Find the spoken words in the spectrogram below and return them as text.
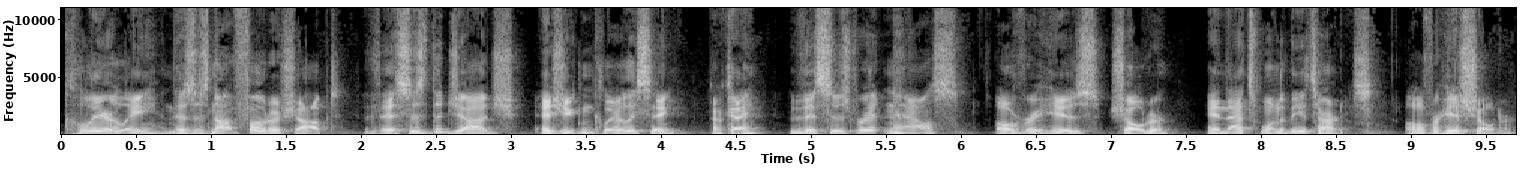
clearly, this is not photoshopped. This is the judge, as you can clearly see. Okay. This is Rittenhouse over his shoulder, and that's one of the attorneys over his shoulder.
